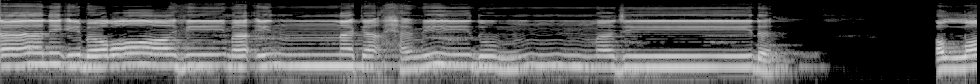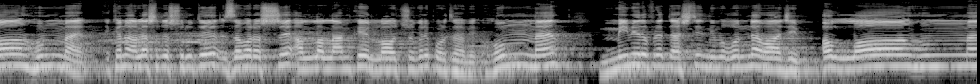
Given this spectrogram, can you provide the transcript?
آل إبراهيم إنك حميد مجيد. আল্লাহুম্মা, এখানে আল্লাহ শব্দের শুরুতে জবর আসছে আল্লাহ লামকে ল উচ্চ করে পড়তে হবে। হুম্মা, মিমের উপরে তাসদিদ মিম গন্না, ওয়াজিব। আল্লাহুম্মা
